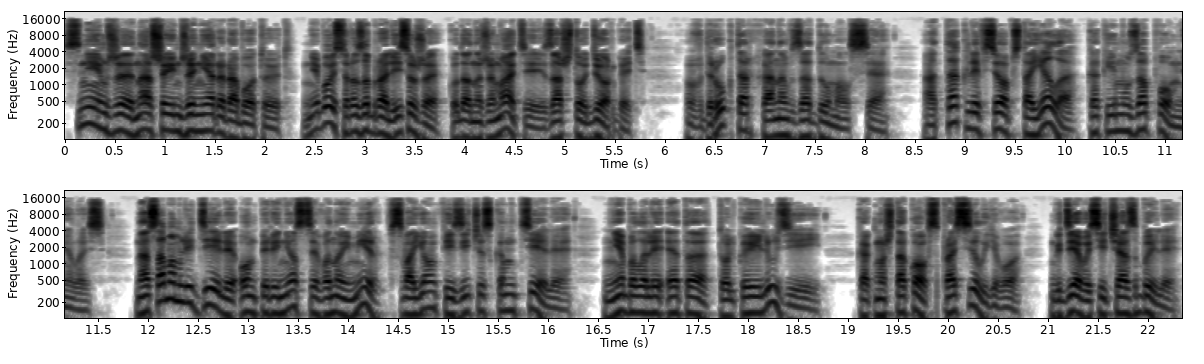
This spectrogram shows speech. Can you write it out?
С ним же наши инженеры работают. Небось, разобрались уже, куда нажимать и за что дергать. Вдруг Тарханов задумался. А так ли все обстояло, как ему запомнилось? На самом ли деле он перенесся в иной мир в своем физическом теле? Не было ли это только иллюзией? как Маштаков спросил его, где вы сейчас были.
